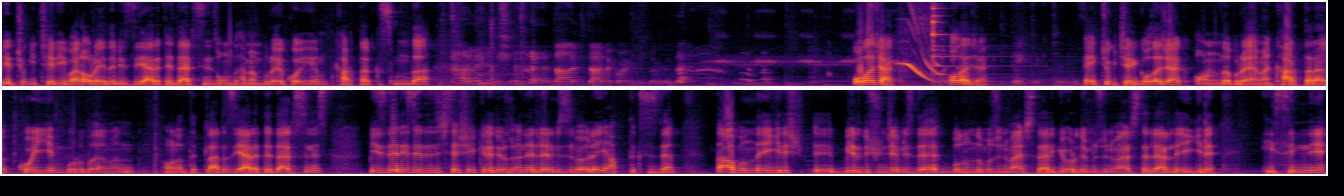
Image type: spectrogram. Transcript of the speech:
birçok içeriği var. Oraya da bir ziyaret edersiniz. Onu da hemen buraya koyayım. Kartlar kısmında Bir taneymiş bir de. Daha bir tane koymuştum bir de. Olacak. Olacak. Pek çok içeriğimiz. Pek çok içerik olacak. Onu da buraya hemen kartlara koyayım. Burada hemen ona tıklar ziyaret edersiniz. Bizleri izlediğiniz için teşekkür ediyoruz. Önerilerimizi böyle yaptık size. Daha bununla ilgili e, bir düşüncemizde bulunduğumuz üniversiteler, gördüğümüz üniversitelerle ilgili isimli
